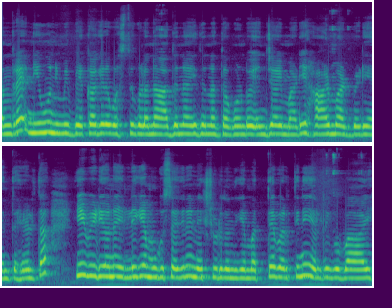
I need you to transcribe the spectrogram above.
ಅಂದರೆ ನೀವು ನಿಮಗೆ ಬೇಕಾಗಿರೋ ವಸ್ತುಗಳನ್ನು ಅದನ್ನು ಇದನ್ನು ತಗೊಂಡು ಎಂಜಾಯ್ ಮಾಡಿ, ಹಾಳು ಮಾಡಬೇಡಿ ಅಂತ ಹೇಳ್ತಾ ಈ ವಿಡಿಯೋನ ಇಲ್ಲಿಗೆ ಮುಗಿಸ್ತಾ ಇದ್ದೀನಿ. ನೆಕ್ಸ್ಟ್ ವಿಡಿಯೋದೊಂದಿಗೆ ಮತ್ತೆ ಬರ್ತೀನಿ. ಎಲ್ರಿಗೂ ಬಾಯ್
